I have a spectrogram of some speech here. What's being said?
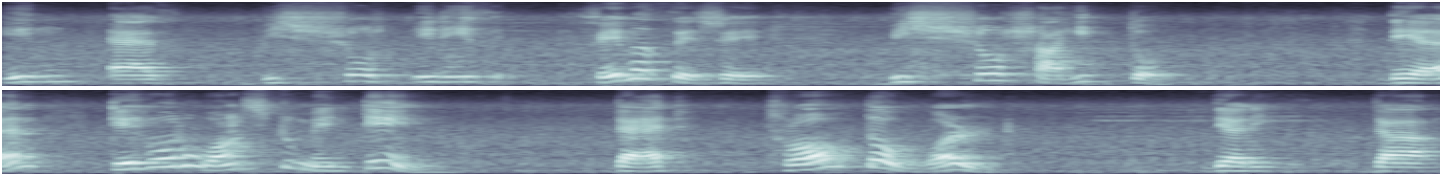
in as Vishwa, in his famous essay Vishwa Sahitya. There, Tagore wants to maintain that throughout the world, there the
